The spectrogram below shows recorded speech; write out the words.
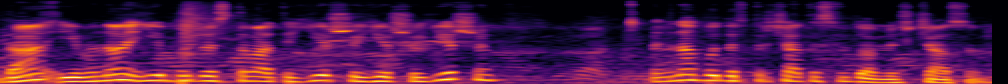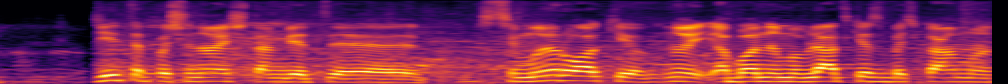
да, і вона їй буде ставати гірше, гірше, гірше, і вона буде втрачати свідомість часом. Діти, починаючи там від е, 7 років, ну або немовлятки з батьками,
